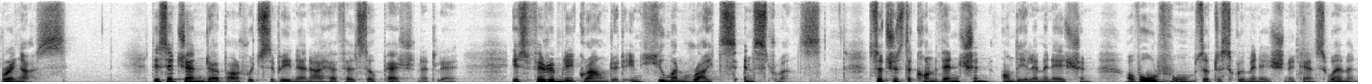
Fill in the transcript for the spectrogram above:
bring us? This agenda about which Sabina and I have felt so passionately is firmly grounded in human rights instruments, such as the Convention on the Elimination of All Forms of Discrimination Against Women,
